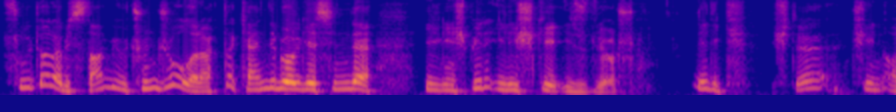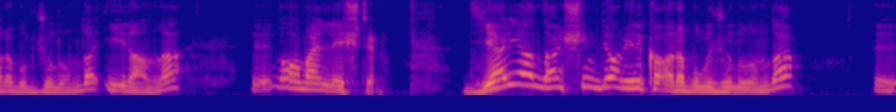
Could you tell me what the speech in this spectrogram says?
Suudi Arabistan bir üçüncü olarak da kendi bölgesinde ilginç bir ilişki izliyor. Dedik işte Çin arabuluculuğunda İran'la normalleşti. Diğer yandan şimdi Amerika arabuluculuğunda e,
